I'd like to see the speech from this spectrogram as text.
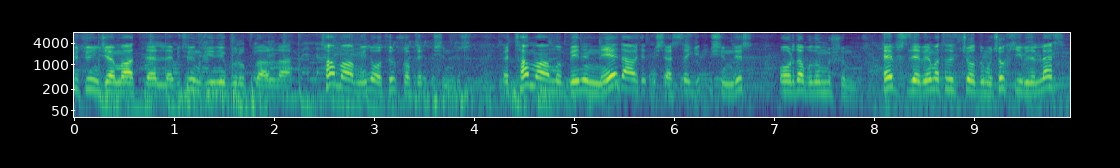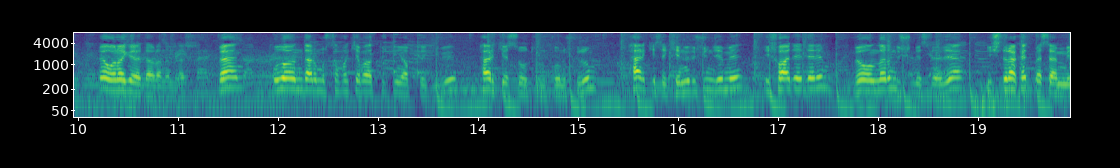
bütün cemaatlerle, bütün dini gruplarla tamamıyla oturup sohbet etmişimdir. Ve tamamı beni neye davet etmişlerse gitmişimdir, orada bulunmuşumdur. Hepsi de benim Atatürkçü olduğumu çok iyi bilirler ve ona göre davranırlar. Ben Ulu Önder Mustafa Kemal Atatürk'ün yaptığı gibi herkese oturup konuşurum. Herkese kendi düşüncemi ifade ederim ve onların düşüncesine de iştirak etmesem bile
